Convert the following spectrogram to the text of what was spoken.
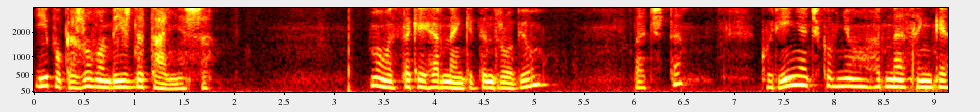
і покажу вам більш детальніше. Ну, ось такий гарненький дендробіум. Бачите? Коріннячко в нього гарнесеньке.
